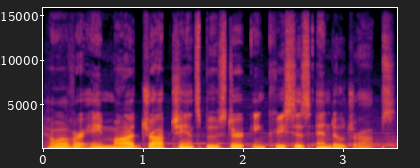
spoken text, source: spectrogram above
however a mod drop chance booster increases Endo drops.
